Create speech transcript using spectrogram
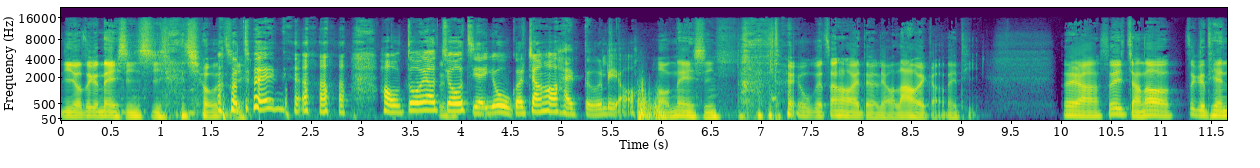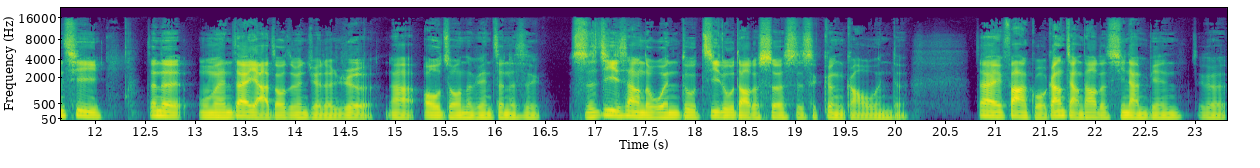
你有这个内心戏纠 结。对啊，好多要纠结，有五个账号还得了？好内心，对，五个账号还得了？拉回港那题。对啊，所以讲到这个天气，真的我们在亚洲这边觉得热，那欧洲那边真的是实际上的温度记录到的摄氏是更高温的。在法国刚讲到的西南边这个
